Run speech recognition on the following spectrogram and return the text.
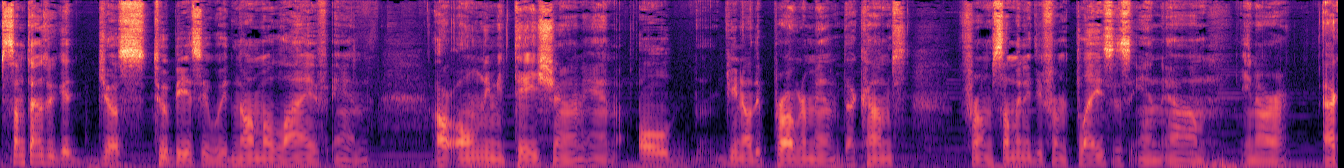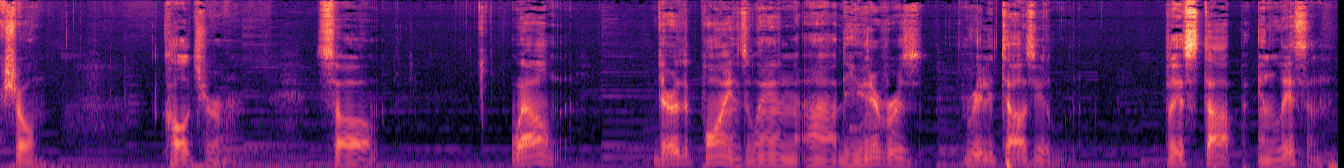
sometimes we get just too busy with normal life and our own limitation and all you know the programming that comes from so many different places in um, in our actual culture. So well, there are the points when uh, the universe really tells you, please stop and listen.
